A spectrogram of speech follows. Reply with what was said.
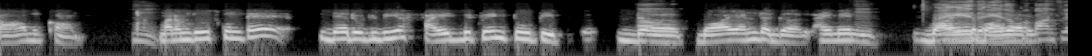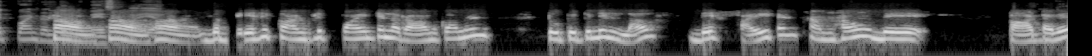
rom com మనం చూసుకుంటే there would be a fight between two people the boy and the girl I mean the basic conflict point in rom com in two people in love they fight and somehow they part away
